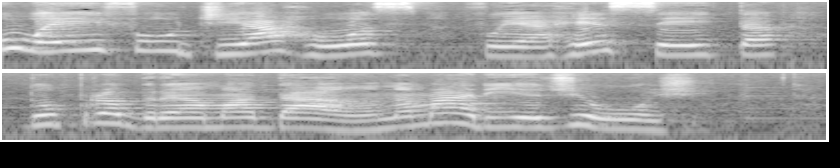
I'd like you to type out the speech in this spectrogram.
O waffle de arroz foi a receita do programa da Ana Maria de hoje.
